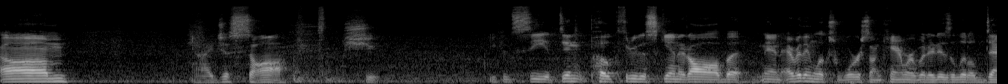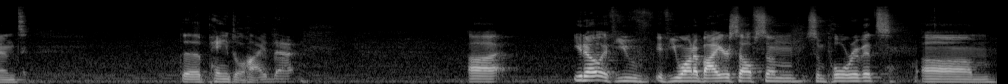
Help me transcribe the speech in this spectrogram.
Um, I just saw, shoot. You can see it didn't poke through the skin at all, but man, everything looks worse on camera, but it is a little dent. The paint will hide that. Uh, you know, if you if you want to buy yourself some some pull rivets, um,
